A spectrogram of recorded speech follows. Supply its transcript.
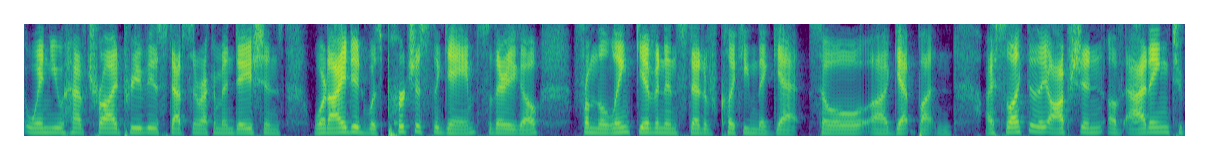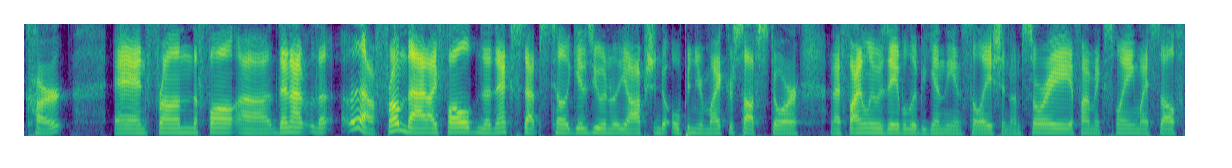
when you have tried previous steps and recommendations, what I did was purchase the game. So there you go, from the link given instead of clicking the get. So uh, get button. I selected the option of adding to cart and from the fall uh, then I the, from that I followed the next steps till it gives you the option to open your Microsoft Store, and I finally was able to begin the installation. I'm sorry if I'm explaining myself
